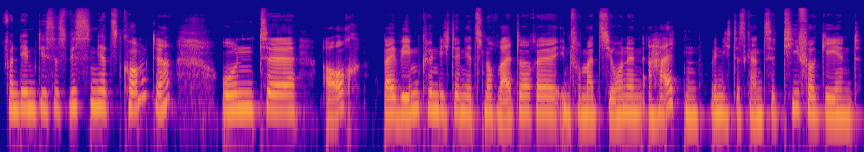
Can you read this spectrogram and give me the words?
von dem dieses Wissen jetzt kommt, ja? Und äh, auch bei wem könnte ich denn jetzt noch weitere Informationen erhalten, wenn ich das Ganze tiefergehend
